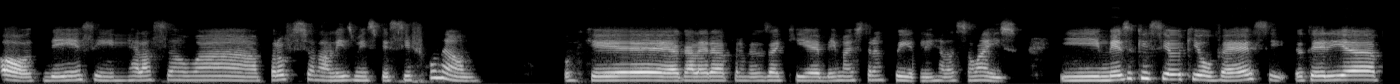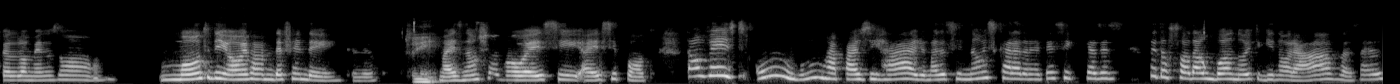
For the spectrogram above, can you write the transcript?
Ó, oh, assim, em relação a profissionalismo em específico, não porque a galera, pelo menos aqui, é bem mais tranquila em relação a isso. E mesmo que se eu que houvesse, eu teria pelo menos um, um monte de homem para me defender, entendeu? Sim. Mas não chegou a esse, a esse ponto. Talvez um, um rapaz de rádio, mas assim, não escaradamente, assim, que às vezes tentou só dar um boa noite e ignorava, sabe?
